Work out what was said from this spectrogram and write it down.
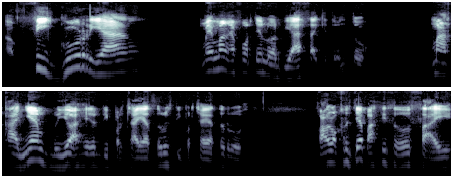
uh, figur yang memang effortnya luar biasa gitu untuk makanya beliau akhirnya dipercaya terus dipercaya terus. Kalau kerja pasti selesai.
